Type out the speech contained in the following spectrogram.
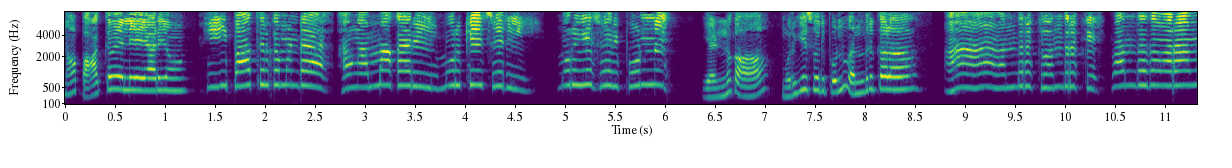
நான் பார்க்கவே இல்லையே யாரையும் நீ பார்த்திருக்க மாட்ட அவங்க அம்மாக்காரி முருகேஸ்வரி முருகேஸ்வரி பொண்ணு என்னக்கா முருகேஸ்வரி பொண்ணு வந்திருக்காளா? வந்திருக்கு வந்திருக்கு. வந்ததும் வராம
